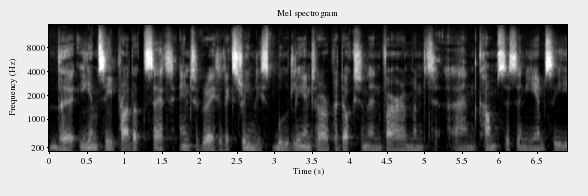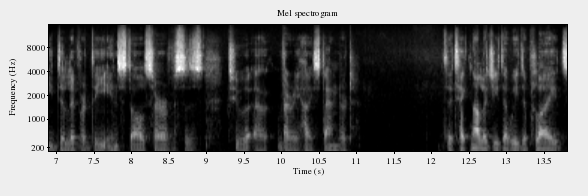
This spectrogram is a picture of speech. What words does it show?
The EMC product set integrated extremely smoothly into our production environment and COMSYS and EMC delivered the install services to a very high standard. The technology that we deployed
